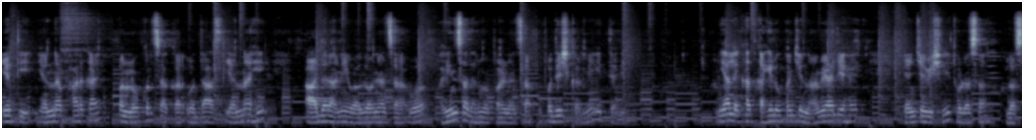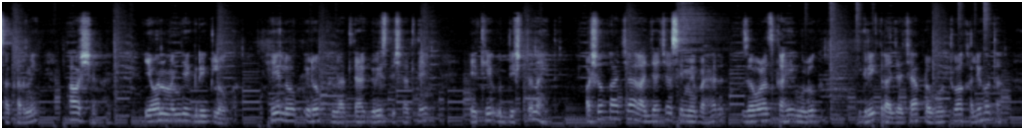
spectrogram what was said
यती यांना फार काय? पण नोकर चाकर व दास यांनाही आदराने वागवण्याचा व अहिंसा धर्म पाळण्याचा उपदेश करणे इत्यादी. या लेखात काही लोकांची नावे आली आहेत. यांच्याविषयी थोडासा खुलासा करणे आवश्यक आहे. यवन म्हणजे ग्रीक लोक. हे लोक युरोप खंडातल्या ग्रीस देशातले येथे उद्दिष्ट नाहीत. अशोकाच्या राज्याच्या सीमेबाहेर जवळच काही मुलूक ग्रीक राजाच्या प्रभुत्वाखाली होता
